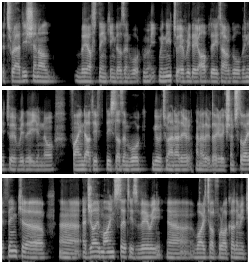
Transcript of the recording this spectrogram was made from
The traditional way of thinking doesn't work. We need to everyday update our goal. We need to everyday, you know, find out if this doesn't work, go to another another direction. So I think uh, uh, agile mindset is very uh, vital for academic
